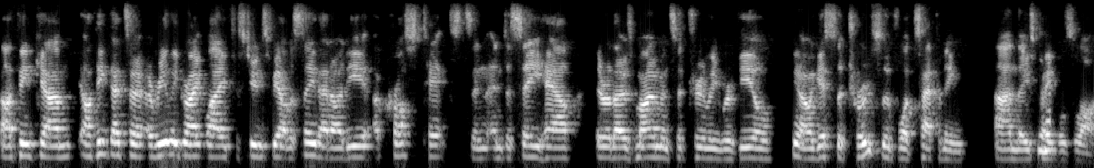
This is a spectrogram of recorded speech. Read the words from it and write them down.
I think um, I think that's a, a, really great way for students to be able to see that idea across texts and, and to see how there are those moments that truly reveal, you know, I guess the truth of what's happening uh, in these people's lives.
